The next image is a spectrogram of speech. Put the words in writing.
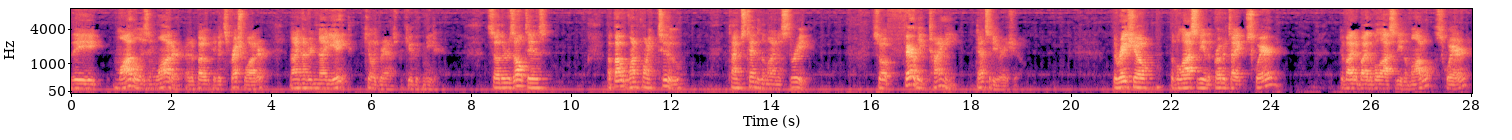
The model is in water at about, if it's fresh water, 998 kilograms per cubic meter. So the result is about 1.2 times 10 to the minus 3. So a fairly tiny density ratio. The ratio, the velocity of the prototype squared, divided by the velocity of the model squared.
